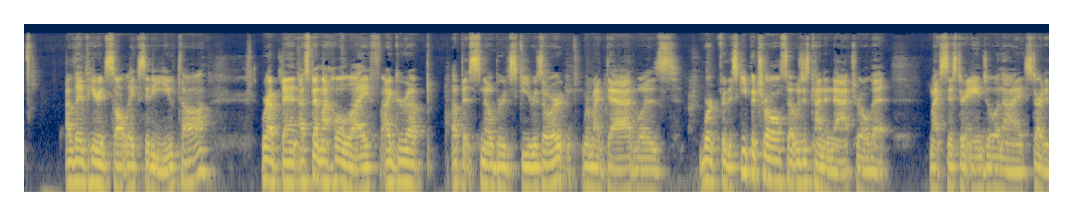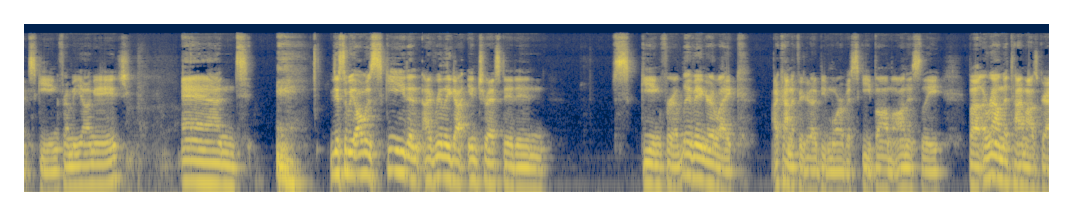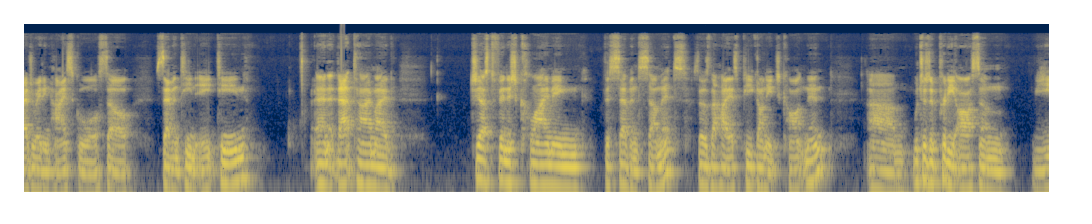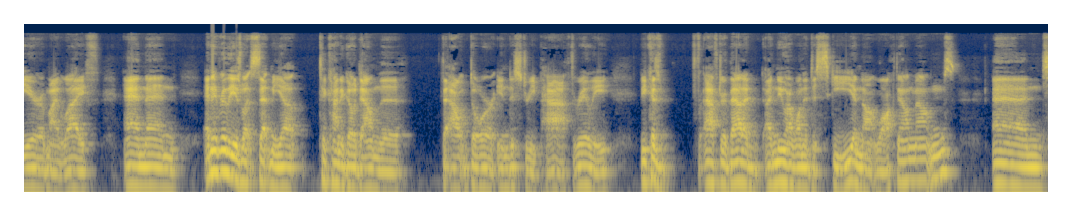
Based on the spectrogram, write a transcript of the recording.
I live here in Salt Lake City, Utah, where I've been. I spent my whole life. I grew up up at Snowbird Ski Resort, where my dad was worked for the ski patrol. So it was just kind of natural that my sister Angel and I started skiing from a young age, and just so we always skied, and I really got interested in skiing for a living, or like I kind of figured I'd be more of a ski bum, honestly. But around the time I was graduating high school, so 17, 18, and at that time, I'd just finished climbing the seven summits. So it was the highest peak on each continent, um, which was a pretty awesome year of my life. And then, and it really is what set me up to kind of go down the the outdoor industry path, really, because after that, I, I knew I wanted to ski and not walk down mountains. And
